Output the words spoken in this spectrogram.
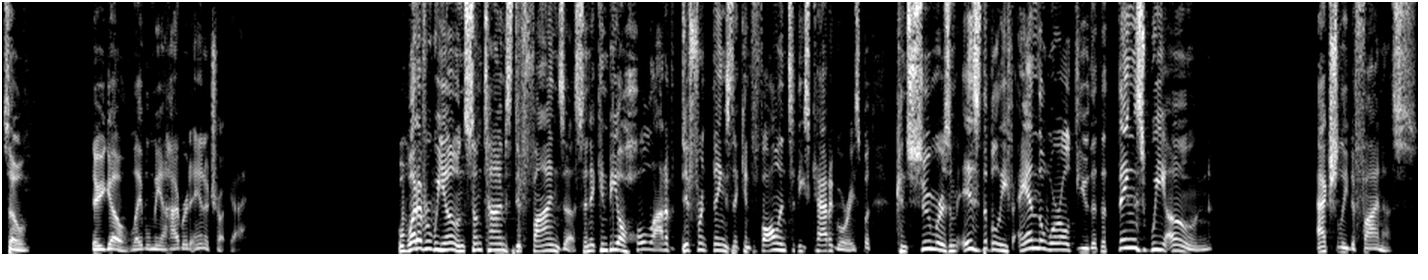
So there you go. Label me a hybrid and a truck guy. But whatever we own sometimes defines us, and it can be a whole lot of different things that can fall into these categories. But consumerism is the belief and the worldview that the things we own actually define us.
